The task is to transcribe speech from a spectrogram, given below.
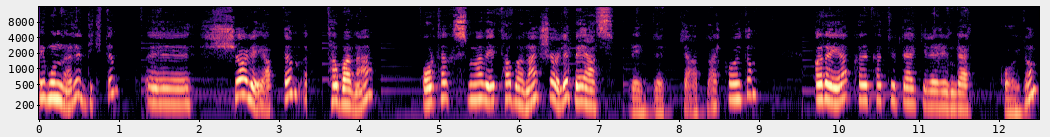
Ve bunları diktim. Ee, şöyle yaptım. Tabana, orta kısmına ve tabana şöyle beyaz renkli kağıtlar koydum. Araya karikatür dergilerinden koydum.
